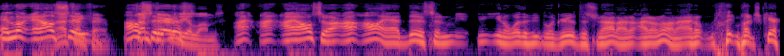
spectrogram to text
look, and I'll That's say, unfair. I'll It's say unfair to the alums. I, I, I also, I, I'll add this, and you know whether people agree with this or not, I don't, I don't know, and I don't really much care.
